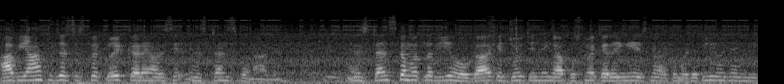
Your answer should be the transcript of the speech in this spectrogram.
आप यहाँ से जस्ट इस पर क्लिक करें और इसे इंस्टेंस बना दें। इंस्टेंस का मतलब ये होगा कि जो चेंजिंग आप उसमें करेंगे इसमें ऑटोमेटिकली हो जाएँगी।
